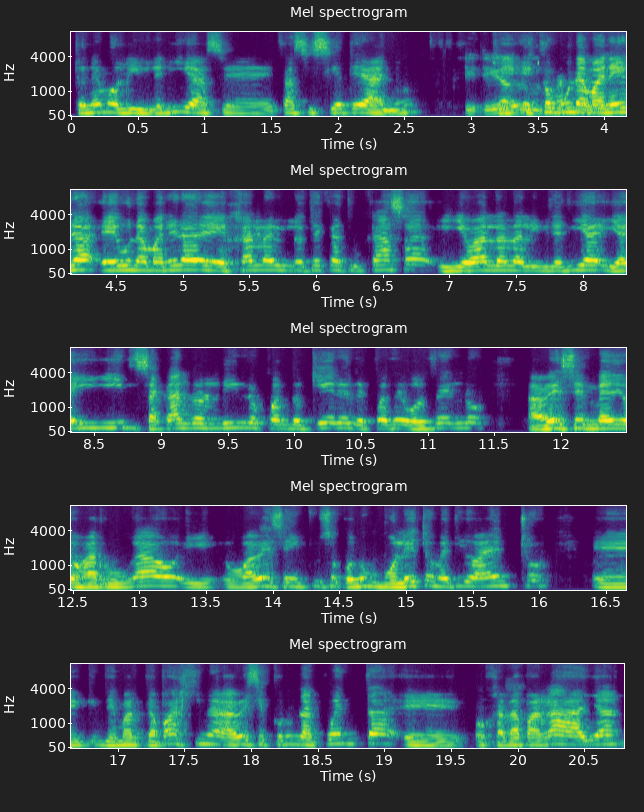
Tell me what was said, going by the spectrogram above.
tenemos librería hace casi siete años. es como una manera, es una manera de dejar la biblioteca a tu casa y llevarla a la librería y ahí ir, sacar los libros cuando quieres, después devolverlos a veces medios arrugados y, o a veces incluso con un boleto metido adentro eh, de marca página, a veces con una cuenta, eh, ojalá pagada ya,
